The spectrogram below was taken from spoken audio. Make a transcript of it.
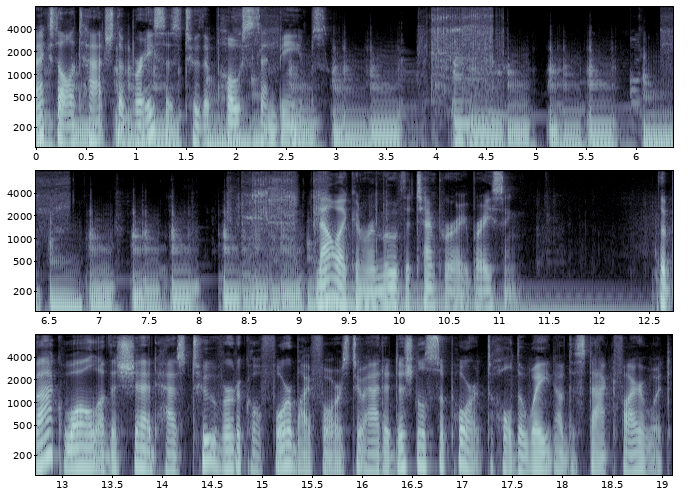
Next I'll attach the braces to the posts and beams. Now I can remove the temporary bracing. The back wall of the shed has two vertical 4x4s to add additional support to hold the weight of the stacked firewood.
